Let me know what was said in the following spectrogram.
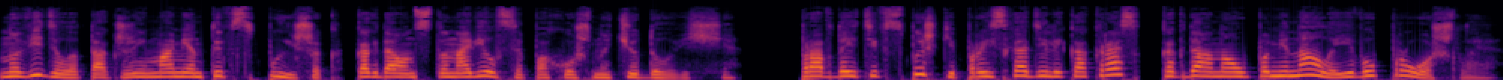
но видела также и моменты вспышек, когда он становился похож на чудовище. Правда, эти вспышки происходили как раз, когда она упоминала его прошлое.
